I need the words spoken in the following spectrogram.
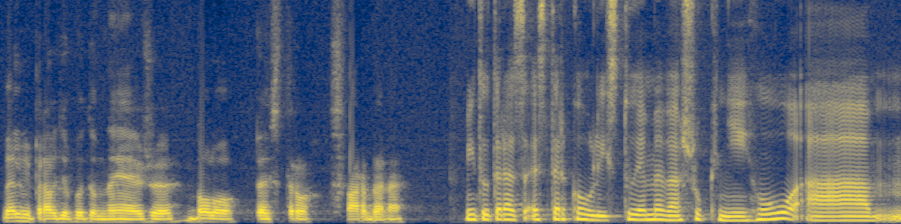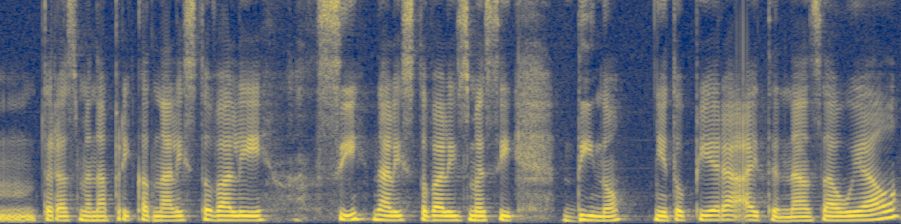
veľmi pravdepodobné je, že bolo pestro sfarbené. My tu teraz s Esterkou listujeme vašu knihu a mm, teraz sme napríklad nalistovali si, nalistovali sme si Dino netopiera, aj ten nás zaujal.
